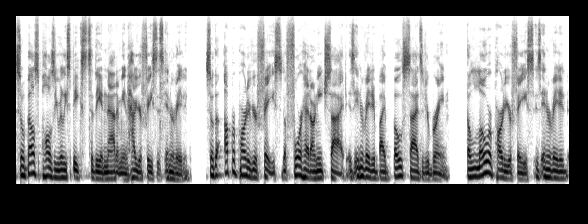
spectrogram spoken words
So Bell's palsy really speaks to the anatomy and how your face is innervated. So the upper part of your face, the forehead on each side, is innervated by both sides of your brain. The lower part of your face is innervated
